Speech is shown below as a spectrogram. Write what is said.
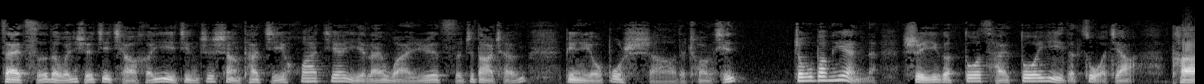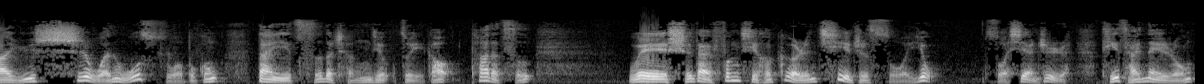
在词的文学技巧和意境之上，他集花间以来婉约词之大成，并有不少的创新。周邦彦呢，是一个多才多艺的作家，他于诗文无所不攻，但以词的成就最高。他的词。为时代风气和个人气质所诱、所限制啊，题材内容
